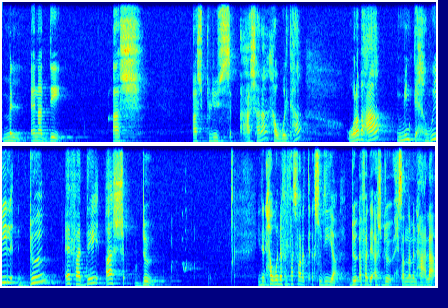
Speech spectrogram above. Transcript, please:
من NADH H plus 10 حولتها وربعة من تحويل 2 FADH2 اذا حولنا في الفسفرة التأكسدية 2 FADH2 حصلنا منها على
